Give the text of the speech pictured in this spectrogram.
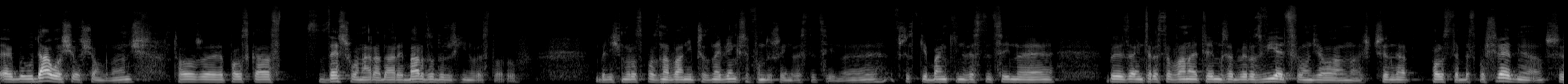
e, jakby udało się osiągnąć, to, że Polska weszła na radary bardzo dużych inwestorów, byliśmy rozpoznawani przez największe fundusze inwestycyjne. Wszystkie banki inwestycyjne były zainteresowane tym, żeby rozwijać swoją działalność, czy na w Polsce bezpośrednio, czy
